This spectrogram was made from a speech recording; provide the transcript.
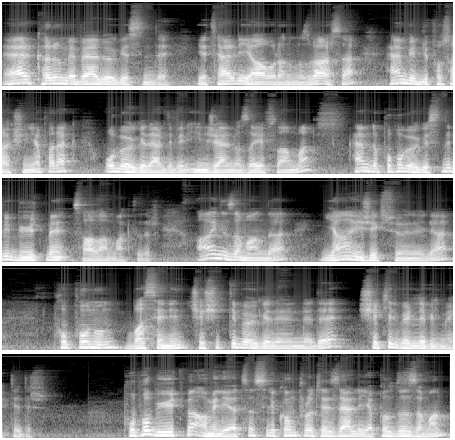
Eğer karın ve bel bölgesinde yeterli yağ oranımız varsa hem bir liposuction yaparak o bölgelerde bir incelme, zayıflanma hem de popo bölgesinde bir büyütme sağlanmaktadır. Aynı zamanda yağ enjeksiyonuyla poponun, basenin çeşitli bölgelerine de şekil verilebilmektedir. Popo büyütme ameliyatı silikon protezlerle yapıldığı zaman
